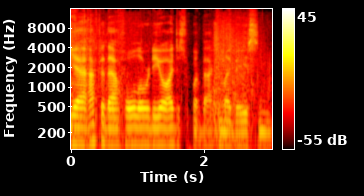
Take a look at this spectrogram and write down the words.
Yeah, after that whole ordeal, I just went back to my base and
